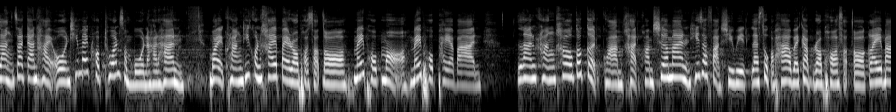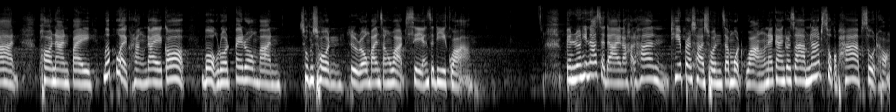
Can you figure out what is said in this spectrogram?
หลังจากการถ่ายโอนที่ไม่ครบถ้วนสมบูรณ์นะคะท่าน บ่อยครั้งที่คนไข้ไปรอพอสตไม่พบหมอ ไม่พบพยาบาลลานครั้งเข้าก็เกิดความขาดความเชื่อมั่น ที่จะฝากชีวิตและสุขภาพไว้กับรอพอสตใกล้บ้าน พอนานไปเมื่อป่วยครั้งใดก็โบกรถไปโรงพยาบาลชุมชน หรือโรงพยาบาลจังหวัดเสียยังจะดีกว่า เป็นเรื่องที่น่าเสียดายนะคะท่านที่ประชาชนจะหมดหวังในการกระจายอำนาจสุขภาพสู่ท้อง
